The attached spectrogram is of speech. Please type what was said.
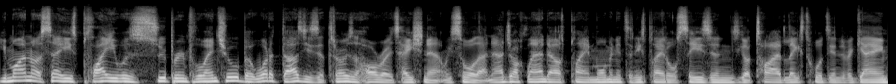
you might not say his play was super influential, but what it does is it throws the whole rotation out. We saw that. Now Jock Landale's playing more minutes than he's played all season. He's got tired legs towards the end of a game.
